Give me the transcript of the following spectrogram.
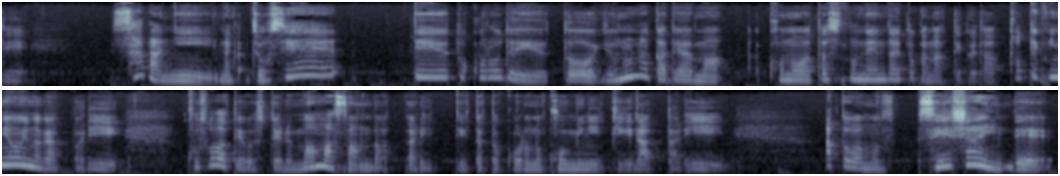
でさらになんか女性っていうところで言うと世の中ではまあこの私の年代とかなってくると圧倒的に多いのがやっぱり子育てをしてるママさんだったりっていったところのコミュニティだったりあとはもう正社員で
